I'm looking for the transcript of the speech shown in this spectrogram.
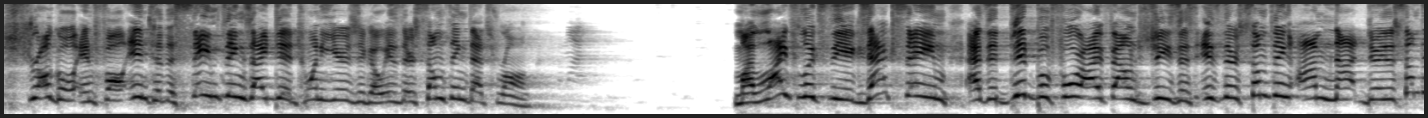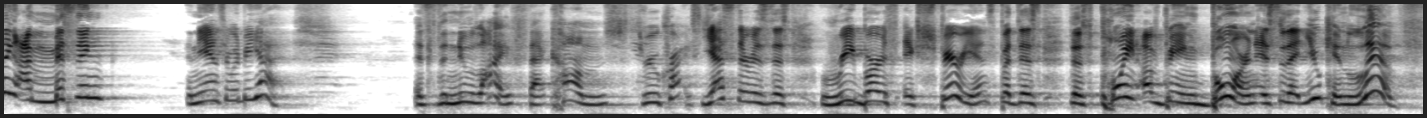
struggle and fall into the same things I did 20 years ago? Is there something that's wrong? My life looks the exact same as it did before I found Jesus. Is there something I'm not doing? Is there something I'm missing? And the answer would be yes. It's the new life that comes through Christ. Yes, there is this rebirth experience, but this, this point of being born is so that you can live.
